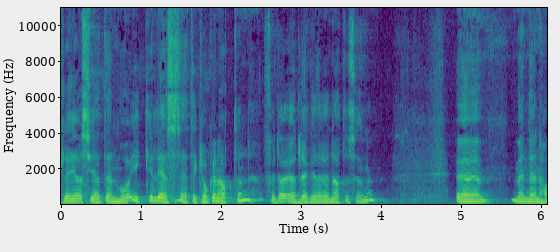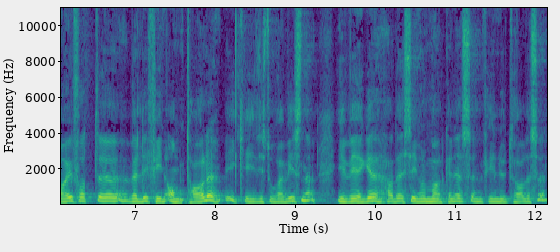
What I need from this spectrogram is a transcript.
pleier å si at den må ikke leses etter klokken 18, for da ødelegger dere nattesøvnen. Uh, men den har jo fått veldig fin omtale, ikke i de store avisene. I VG hadde Simon Malkenes en fin uttalelse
